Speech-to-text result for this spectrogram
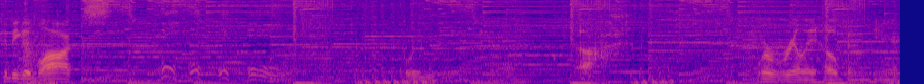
Could be good blocks. Ah, we're really hoping here.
